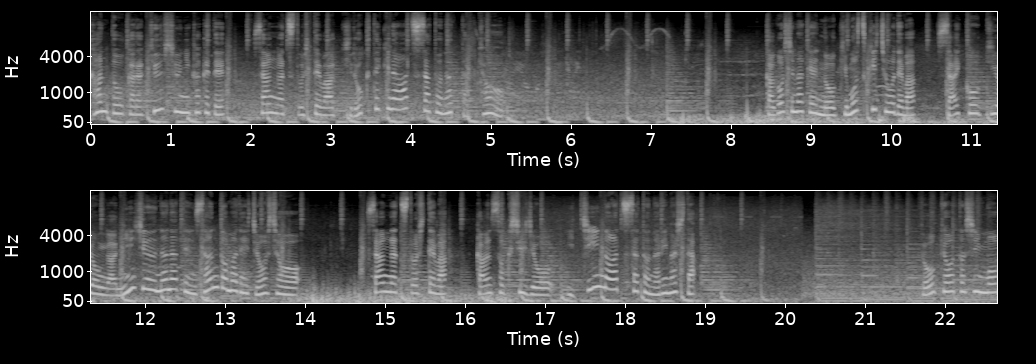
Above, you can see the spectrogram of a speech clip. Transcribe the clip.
関東から九州にかけて3月としては記録的な暑さとなった今日。鹿児島県の肝付町では最高気温が27.3度まで上昇。3月としては観測史上1位の暑さとなりました。東京都心も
